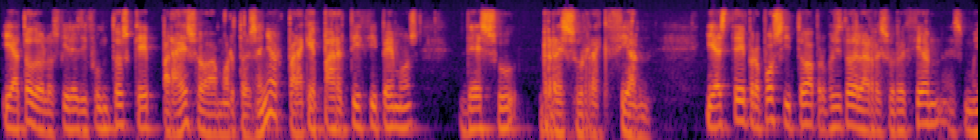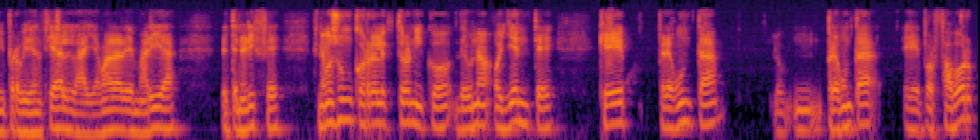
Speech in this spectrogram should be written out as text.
y a todos los fieles difuntos que para eso ha muerto el Señor, para que participemos de su resurrección. Y a este propósito, a propósito de la resurrección, es muy providencial la llamada de María de Tenerife, tenemos un correo electrónico de una oyente que pregunta, mm, pregunta, eh, por favor,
